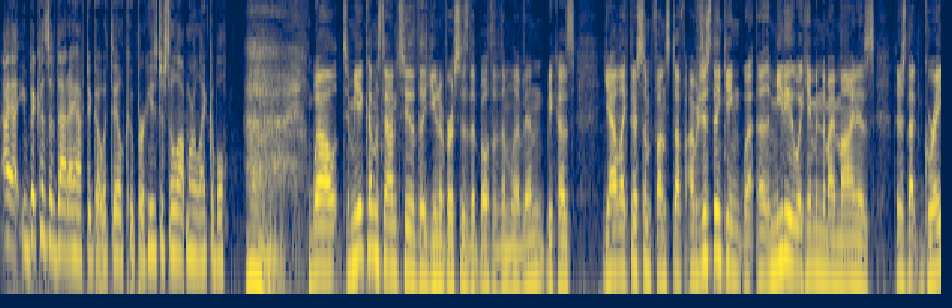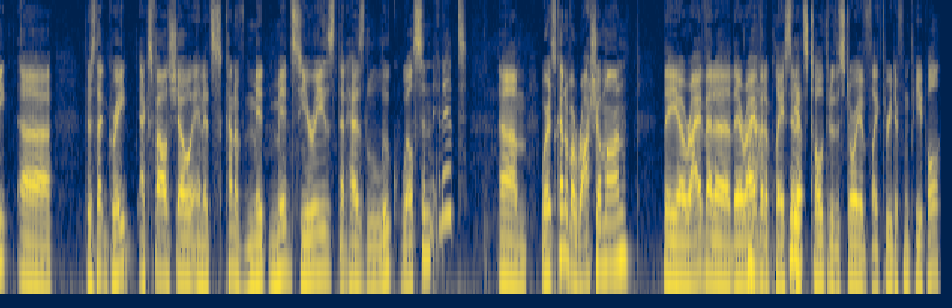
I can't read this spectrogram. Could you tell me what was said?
I, because of that, I have to go with Dale Cooper. He's just a lot more likable. Well, to me, it comes down to the universes that both of them live in. Because, yeah, like there's some fun stuff. I was just thinking uh, immediately what came into my mind is there's that great, uh, there's that great X Files show, and it's kind of mid mid series that has Luke Wilson in it, um, where it's kind of a Rashomon. They arrive at a they arrive at a place, and Yep. it's told through the story of like three different people,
